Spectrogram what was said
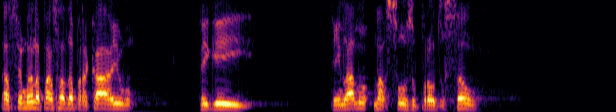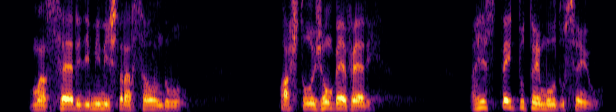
na semana passada para cá eu peguei, tem lá na Souza Produção, uma série de ministração do pastor João Bevere, a respeito do temor do Senhor.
